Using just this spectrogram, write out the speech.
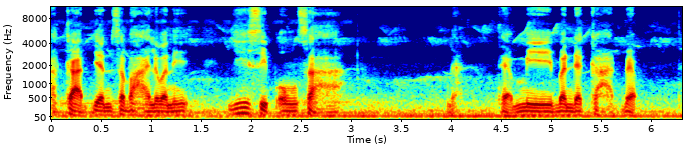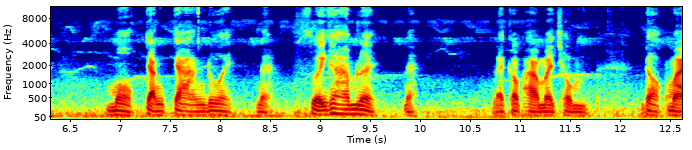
อากาศเย็นสบายเลยวันนี้ 20 องศานะแถมมีบรรยากาศแบบหมอกจางๆด้วยนะสวยงามเลยนะแล้วก็พามาชมดอกไม้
